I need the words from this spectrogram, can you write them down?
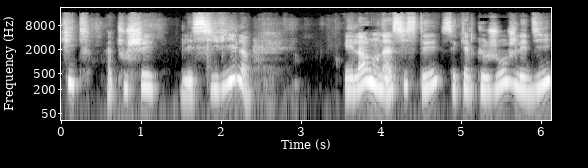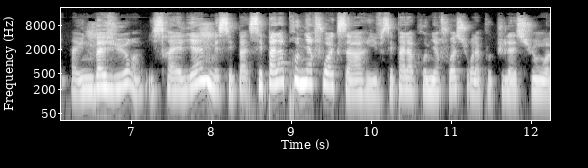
quitte à toucher les civils, et là, on a assisté ces quelques jours, je l'ai dit, à une bavure israélienne, mais c'est pas c'est pas la première fois que ça arrive. C'est pas la première fois sur la population euh,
